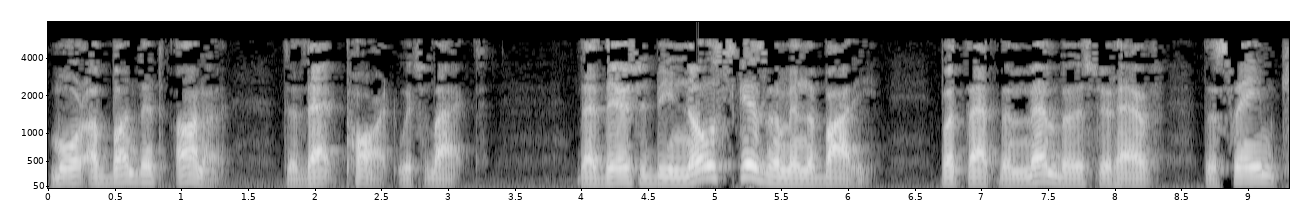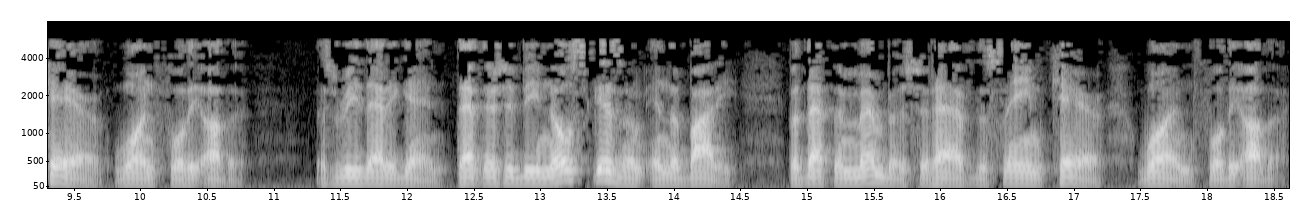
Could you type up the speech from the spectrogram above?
more abundant honor to that part which lacked, that there should be no schism in the body, but that the members should have the same care one for the other. Let's read that again. That there should be no schism in the body, but that the members should have the same care one for the other.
